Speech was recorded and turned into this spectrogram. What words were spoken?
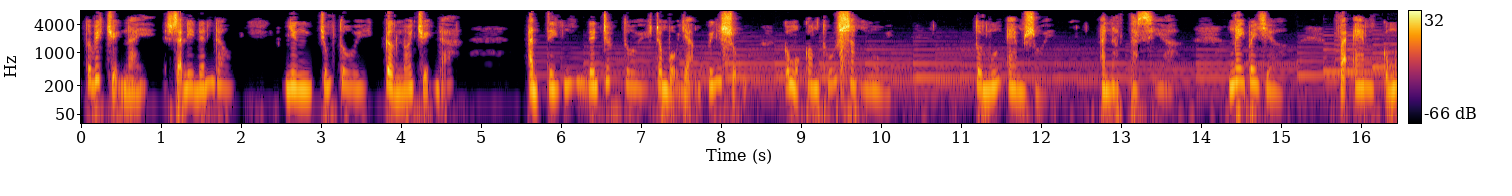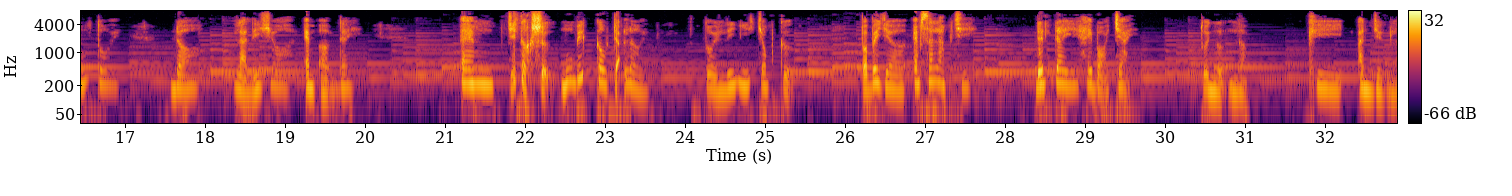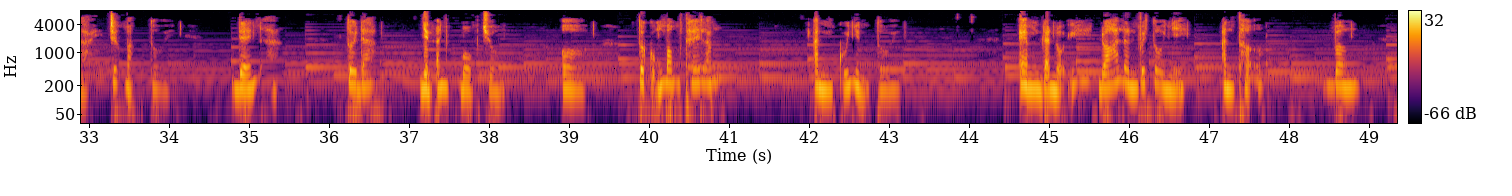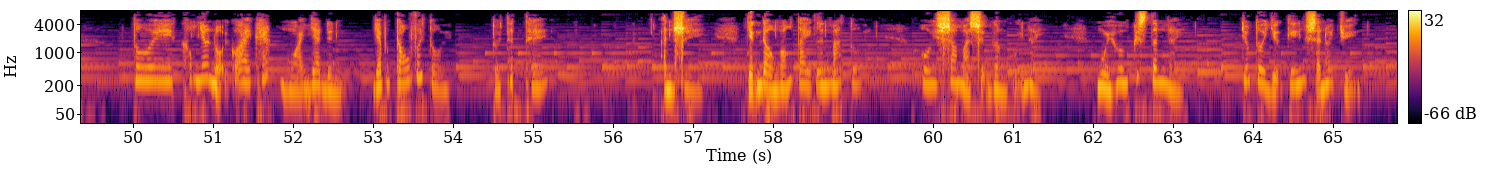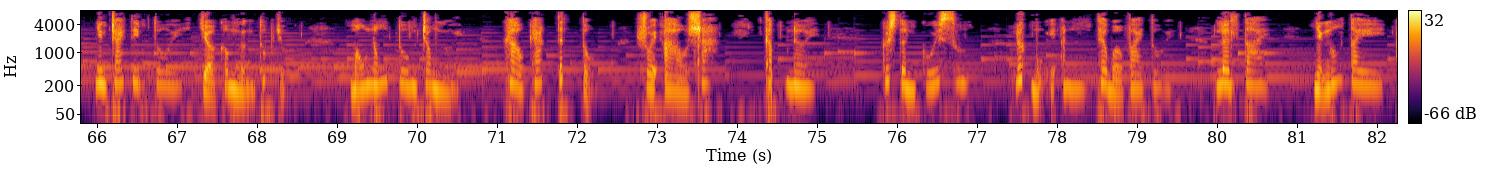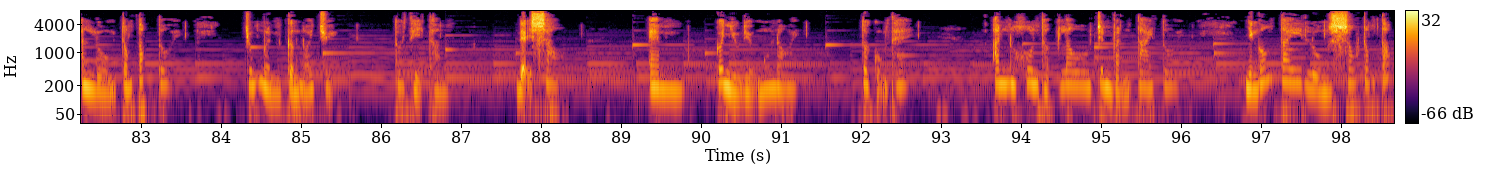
Tôi biết chuyện này sẽ đi đến đâu. Nhưng chúng tôi cần nói chuyện đã. Anh tiến đến trước tôi trong bộ dạng quyến rũ của một con thú săn mồi. Tôi muốn em rồi, Anastasia, ngay bây giờ. Và em cũng muốn tôi. Đó là lý do em ở đây. Em chỉ thật sự muốn biết câu trả lời. Tôi lý nhí trong cự. Và bây giờ em sẽ làm gì? Đến đây hay bỏ chạy? Tôi ngượng ngập khi anh dừng lại trước mặt tôi. Đến à? Tôi đáp, nhìn anh bồn chồn. Ồ, tôi cũng mong thế lắm. Anh cúi nhìn tôi. Em đã nổi đóa lên với tôi nhỉ? Anh thở. Vâng. Tôi không nhớ nổi có ai khác ngoài gia đình dám cấu với tôi. Tôi thích thế. Anh Rê dẫn đầu ngón tay lên má tôi. Ôi sao mà sự gần gũi này, mùi hương Kristen này. Chúng tôi dự kiến sẽ nói chuyện, nhưng trái tim tôi giờ không ngừng thúc giục. Máu nóng tuôn trong người, khao khát tích tụ, rồi ào ra khắp nơi. Kristen cúi xuống, lướt mũi anh theo bờ vai tôi, lên tai, những ngón tay anh luồn trong tóc tôi. Chúng mình cần nói chuyện. Tôi thì thầm. Để sau, em có nhiều điều muốn nói. Tôi cũng thế. Anh hôn thật lâu trên vành tay tôi. Những ngón tay luồn sâu trong tóc.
